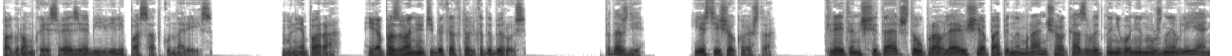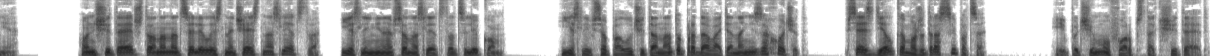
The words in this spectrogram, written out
По громкой связи объявили посадку на рейс. «Мне пора. Я позвоню тебе, как только доберусь». «Подожди. Есть еще кое-что. Клейтон считает, что управляющая папиным ранчо оказывает на него ненужное влияние. Он считает, что она нацелилась на часть наследства, если не на все наследство целиком. Если все получит она, то продавать она не захочет. Вся сделка может рассыпаться. И почему Форбс так считает?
